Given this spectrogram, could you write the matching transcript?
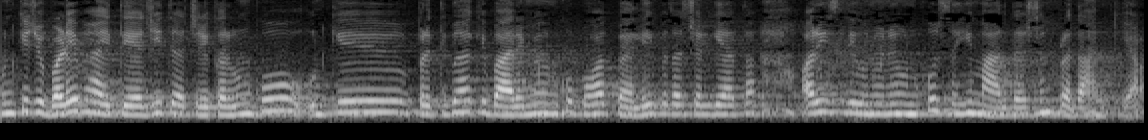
उनके जो बड़े भाई थे अजीत अचरेकर, उनको, उनके प्रतिभा के बारे में उनको बहुत पहले ही पता चल गया था और इसलिए उन्होंने उनको सही मार्गदर्शन प्रदान किया।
